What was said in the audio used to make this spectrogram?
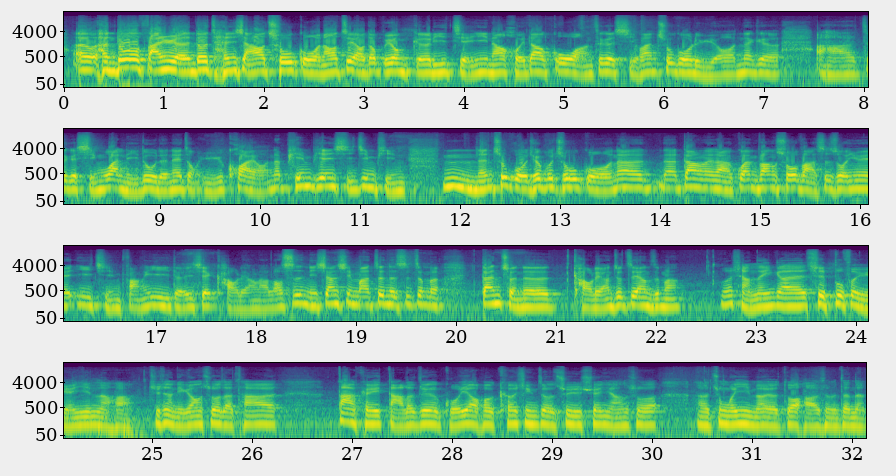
呃很多凡人都很想要出国，然后最好都不用隔离检疫，然后回到过往这个喜欢出国旅游那个啊这个行万里路的那种愉快哦。那偏偏习近平嗯能出国却不出国，那那当然啦，官方说法是说因为疫情防疫的一些考量了。老师你相信吗？真的是这么单纯的考量就这样子吗？我想呢，应该是部分原因了哈。就像你刚刚说的，他大可以打了这个国药或科兴之后出去宣扬说，呃，中国疫苗有多好什么等等。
